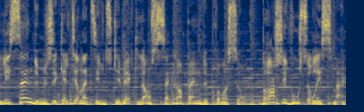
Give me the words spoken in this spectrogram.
Les scènes de musique alternative du Québec lancent sa campagne de promotion. Branchez-vous sur les SMAC,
